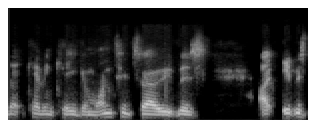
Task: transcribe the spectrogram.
that Kevin Keegan wanted. So it was, I, it was,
